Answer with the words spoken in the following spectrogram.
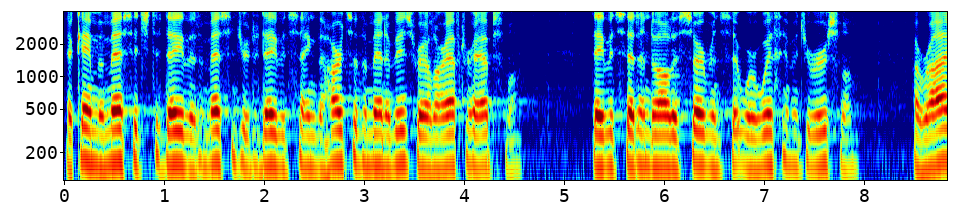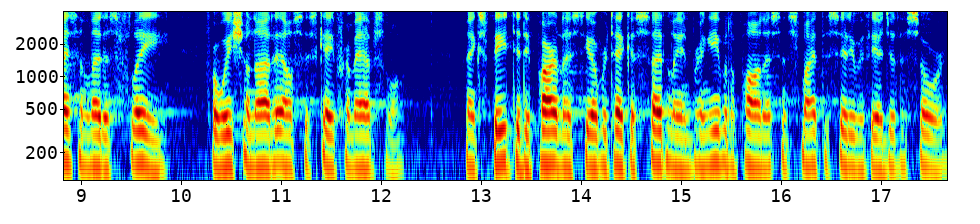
there came a message to David, a messenger to David, saying, The hearts of the men of Israel are after Absalom. David said unto all his servants that were with him at Jerusalem, Arise and let us flee, for we shall not else escape from Absalom. Make speed to depart, lest he overtake us suddenly and bring evil upon us and smite the city with the edge of the sword.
